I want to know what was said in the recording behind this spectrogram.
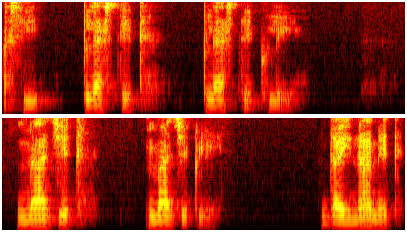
Así, plastic, plastically, magic, magically, dynamic,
